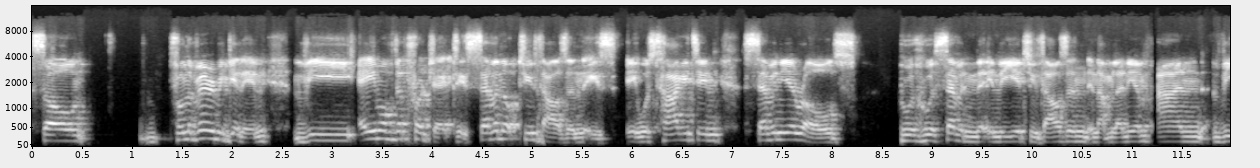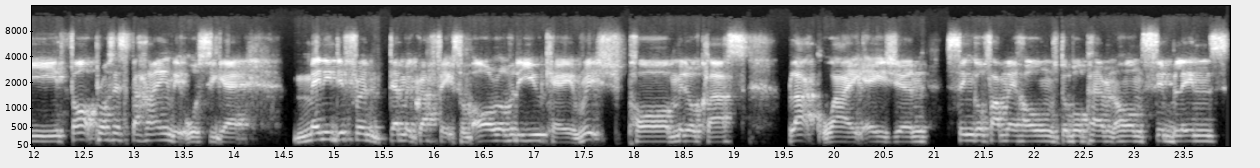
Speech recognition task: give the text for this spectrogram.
So from the very beginning, the aim of the project is Seven Up 2000. Is it was targeting seven-year-olds who, who were seven in the year 2000 in that millennium, and the thought process behind it was to get many different demographics from all over the UK: rich, poor, middle class. Black, white, Asian, single family homes, double parent homes, siblings,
